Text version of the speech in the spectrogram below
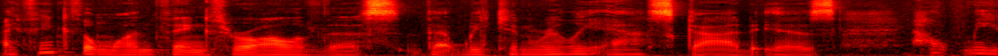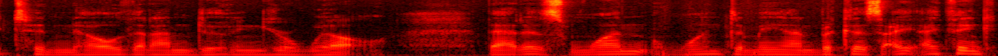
I think the one thing through all of this that we can really ask God is help me to know that I'm doing your will. That is one one demand because I, I think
